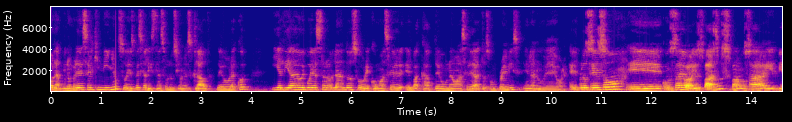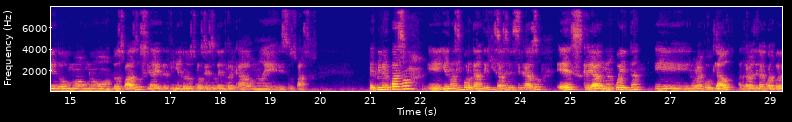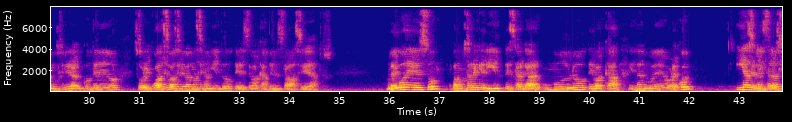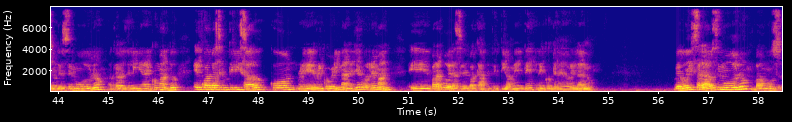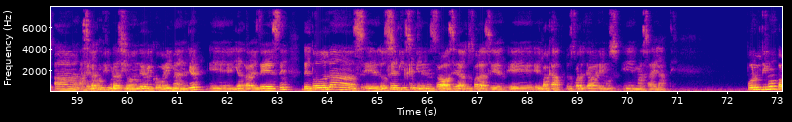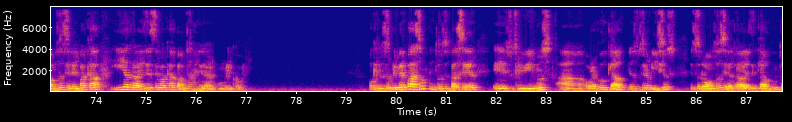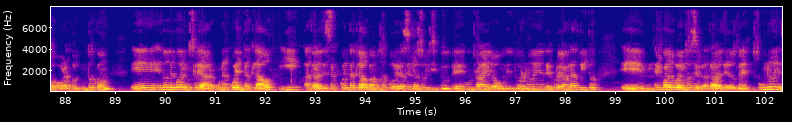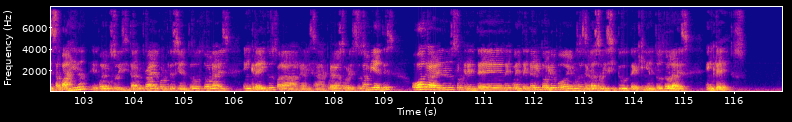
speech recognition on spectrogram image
Hola, mi nombre es Elkin Niño, soy especialista en soluciones cloud de Oracle y el día de hoy voy a estar hablando sobre cómo hacer el backup de una base de datos on-premise en la nube de Oracle. El proceso eh, consta de varios pasos, vamos a ir viendo uno a uno los pasos y a ir definiendo los procesos dentro de cada uno de estos pasos. El primer paso, eh, y el más importante quizás en este caso, es crear una cuenta eh, en Oracle Cloud, a través de la cual podemos generar un contenedor sobre el cual se va a hacer el almacenamiento de este backup de nuestra base de datos. Luego de esto, vamos a requerir descargar un módulo de backup en la nube de Oracle y hacer la instalación de este módulo a través de línea de comando, el cual va a ser utilizado con eh, Recovery Manager o RMAN eh, para poder hacer el backup efectivamente en el contenedor en la nube. Luego de instalado este módulo, vamos a hacer la configuración de Recovery Manager eh, y a través de este, de todos eh, los settings que tiene nuestra base de datos para hacer eh, el backup, los cuales ya veremos más adelante. Por último, vamos a hacer el backup y a través de este backup vamos a generar un recovery. Ok, nuestro primer paso entonces va a ser suscribirnos a Oracle Cloud y a sus servicios esto lo vamos a hacer a través de cloud.oracle.com, eh, en donde podemos crear una cuenta cloud y a través de esta cuenta cloud vamos a poder hacer la solicitud de un trial o un entorno de, prueba gratuito, eh, el cual lo podemos hacer a través de dos medios. Uno, en esta página eh, podemos solicitar un trial por 300 dólares en créditos para realizar pruebas sobre estos ambientes o a través de nuestro gerente de, de cuenta y territorio podemos hacer la solicitud de 500 dólares en créditos.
